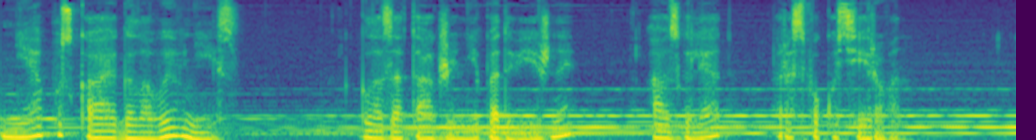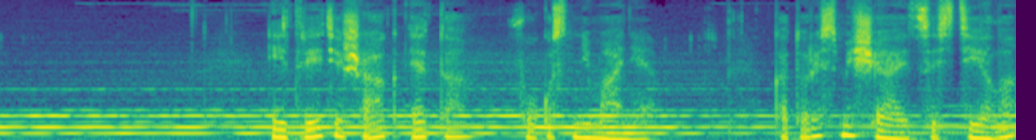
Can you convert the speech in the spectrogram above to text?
не опуская головы вниз. Глаза также неподвижны, а взгляд расфокусирован. И третий шаг – это фокус внимания, который смещается с тела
